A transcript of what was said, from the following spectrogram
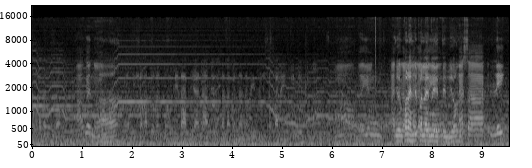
Oo. Ah, ganun. Ah, Hindi siya katulad nung sinabihan natin Yung, ano Yun pala, hindi talaga, pala native yung yun. Nasa lake.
